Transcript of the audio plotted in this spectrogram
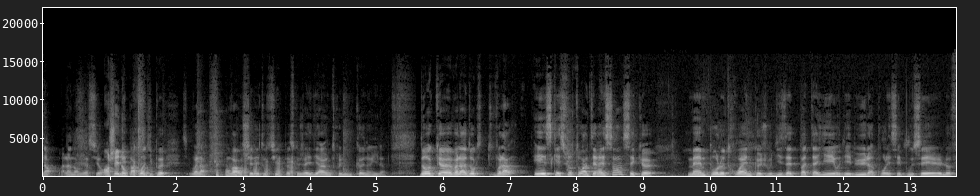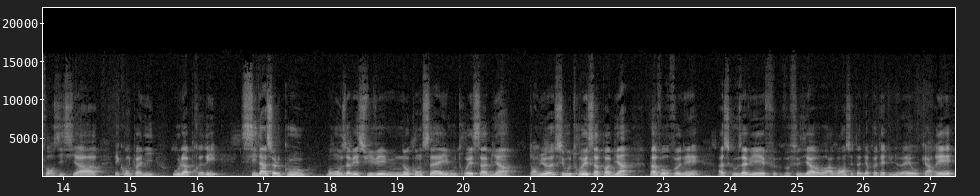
non, non, bien sûr. Enchaînons. par contre, il peut. Voilà, on va enchaîner tout de suite parce que j'allais dire un truc, une connerie là. Donc euh, voilà, donc voilà. Et ce qui est surtout intéressant, c'est que même pour le Troen que je vous disais de pas tailler au début là pour laisser pousser, le Forsythia et compagnie ou la prairie, si d'un seul coup, bon, vous avez suivi nos conseils, et vous trouvez ça bien, tant mieux. Si vous trouvez ça pas bien, bah vous revenez à ce que vous aviez faisiez avant, c'est-à-dire peut-être une haie au carré,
